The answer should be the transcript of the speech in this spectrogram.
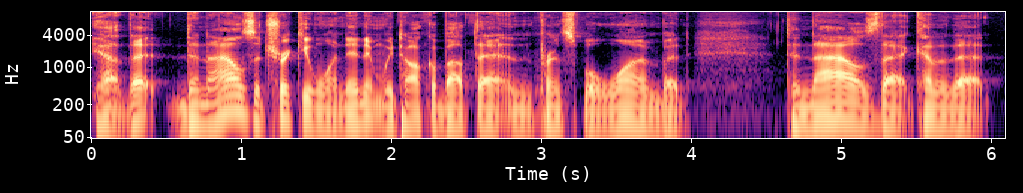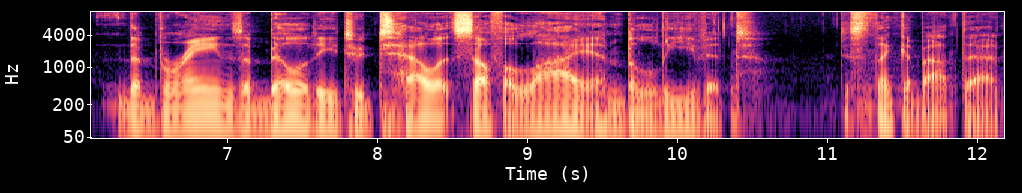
yeah, that denial's a tricky one, isn't it? We talk about that in principle one, but denial's that kind of that the brain's ability to tell itself a lie and believe it. Just think about that.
